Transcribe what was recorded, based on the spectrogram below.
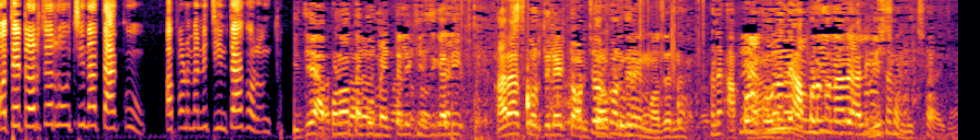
মতে টর্চর হচ্ছে না তাকু আপন মানে চিন্তা করন্তু যে আপন তাকু মেন্টালি ফিজিক্যালি হারাস করতিলে টর্চর করতিলে মজর না মানে আপন কোনতে আপন নারে অ্যালিগেশন মিছা আজ্ঞা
